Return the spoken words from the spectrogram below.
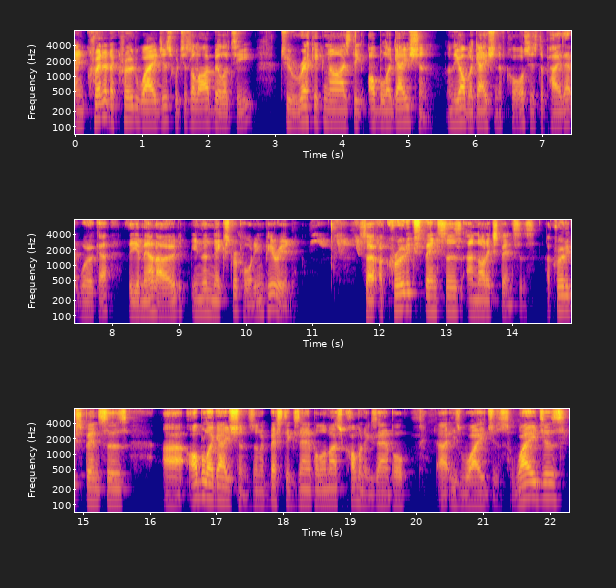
And credit accrued wages, which is a liability, to recognise the obligation. And the obligation, of course, is to pay that worker the amount owed in the next reporting period. So accrued expenses are not expenses. Accrued expenses are obligations, and a best example, the most common example, uh, is wages. Wages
